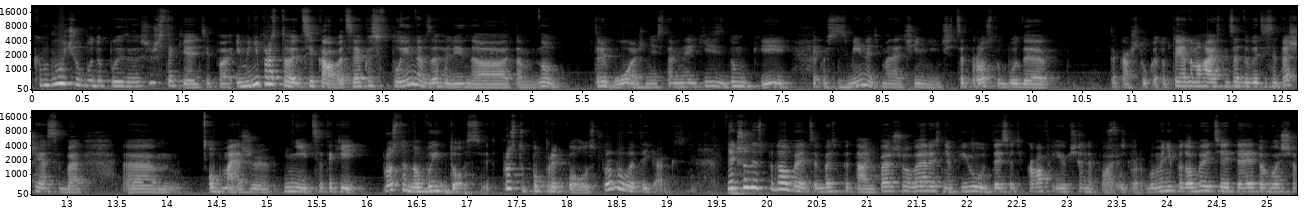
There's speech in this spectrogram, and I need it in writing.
Камбучу буду пити, що ж таке, типа. І мені просто цікаво, це якось вплине взагалі на там, ну, тривожність, там на якісь думки, якось змінить мене чи ні? Чи це просто буде така штука? Тобто я намагаюся на це дивитися не те, що я себе ем, обмежую. Ні, це такий просто новий досвід. Просто по приколу спробувати якось. Якщо не сподобається, без питань. 1 вересня п'ю 10 кав і взагалі не парюсь. Супер. Бо мені подобається ідея того, що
